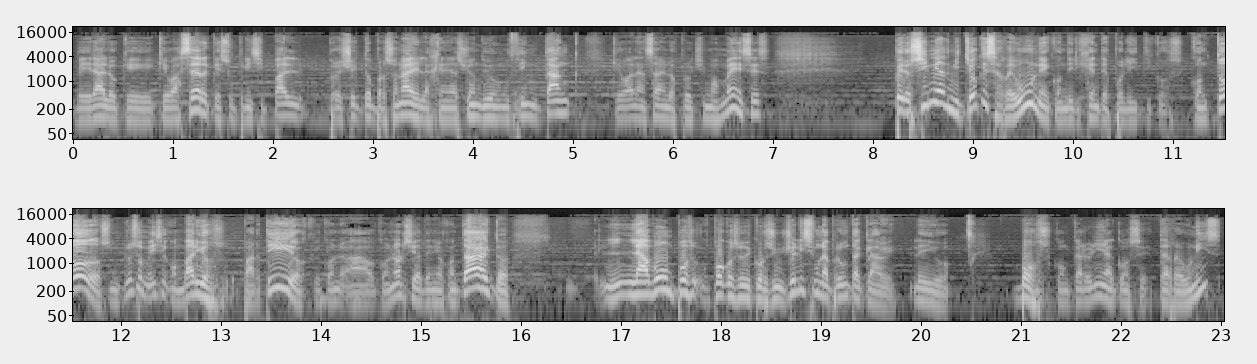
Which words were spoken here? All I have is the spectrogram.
verá lo que, que va a hacer, que su principal proyecto personal es la generación de un think tank que va a lanzar en los próximos meses. Pero sí me admitió que se reúne con dirigentes políticos, con todos, incluso me dice con varios partidos, que con, a- con Orsi ha tenido contacto. Lavó un, po- un poco su discurso. Yo le hice una pregunta clave. Le digo, vos con Carolina Cose, ¿te reunís?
